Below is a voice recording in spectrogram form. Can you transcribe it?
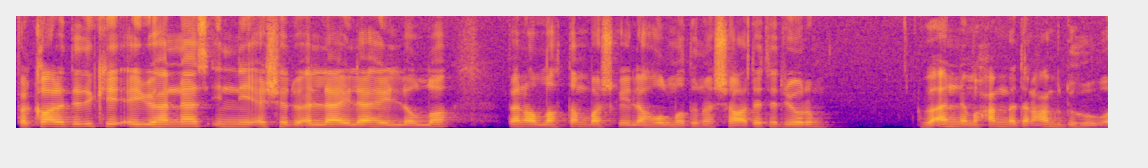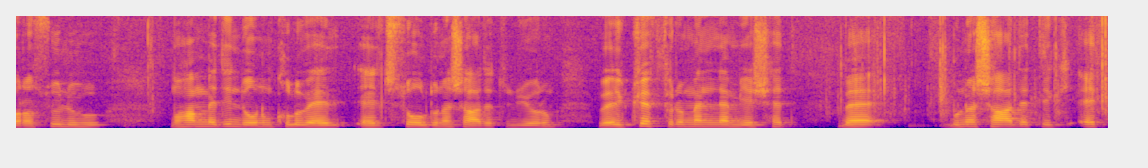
Fekale dedi ki eyyühennâs inni eşhedü en la ilahe illallah. Ben Allah'tan başka ilah olmadığına şehadet ediyorum. Ve enne Muhammeden abduhu ve rasuluhu. Muhammed'in de onun kulu ve elçisi olduğuna şehadet ediyorum. Ve yükeffiru men lem yeşhed. Ve buna şehadetlik et,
